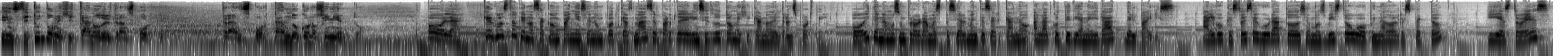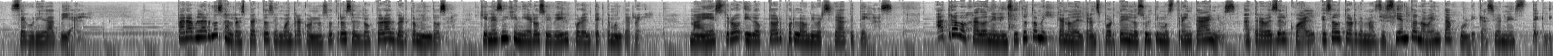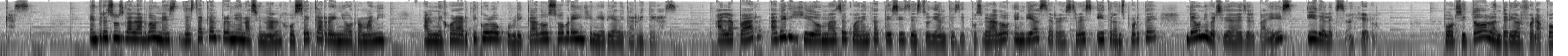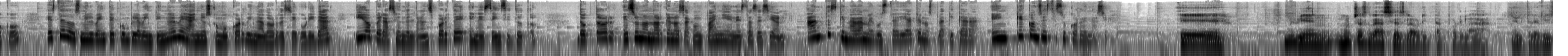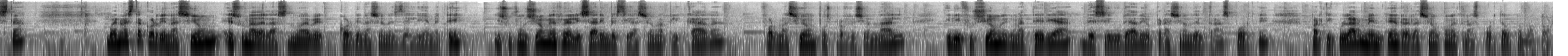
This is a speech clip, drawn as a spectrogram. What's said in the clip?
Instituto Mexicano del Transporte. Transportando conocimiento. Hola, qué gusto que nos acompañes en un podcast más de parte del Instituto Mexicano del Transporte. Hoy tenemos un programa especialmente cercano a la cotidianeidad del país, algo que estoy segura todos hemos visto u opinado al respecto, y esto es seguridad vial. Para hablarnos al respecto se encuentra con nosotros el doctor Alberto Mendoza, quien es ingeniero civil por el TEC de Monterrey maestro y doctor por la Universidad de Texas. Ha trabajado en el Instituto Mexicano del Transporte en los últimos 30 años, a través del cual es autor de más de 190 publicaciones técnicas. Entre sus galardones destaca el Premio Nacional José Carreño Romaní, al mejor artículo publicado sobre ingeniería de carreteras. A la par, ha dirigido más de 40 tesis de estudiantes de posgrado en vías terrestres y transporte de universidades del país y del extranjero por si todo lo anterior fuera poco, este 2020 cumple 29 años como coordinador de seguridad y operación del transporte en este instituto. Doctor, es un honor que nos acompañe en esta sesión. Antes que nada me gustaría que nos platicara en qué consiste su coordinación. Eh, muy bien, muchas gracias Laurita por la entrevista. Bueno, esta coordinación es una de las nueve coordinaciones del IMT y su función es realizar investigación aplicada, formación postprofesional y difusión en materia de seguridad y operación del transporte, particularmente en relación con el transporte automotor.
